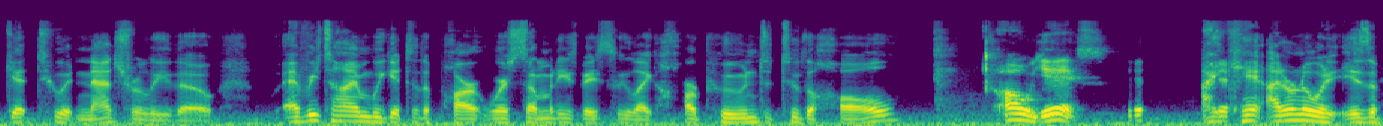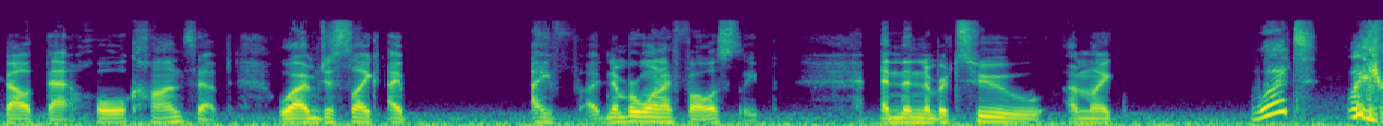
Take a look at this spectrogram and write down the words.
get to it naturally though. Every time we get to the part where somebody's basically like harpooned to the hull, oh yes, Yeah. I can't I don't know what it is about that whole concept where I'm just like I I uh, number 1 I fall asleep. And then number 2 I'm like what? Like?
